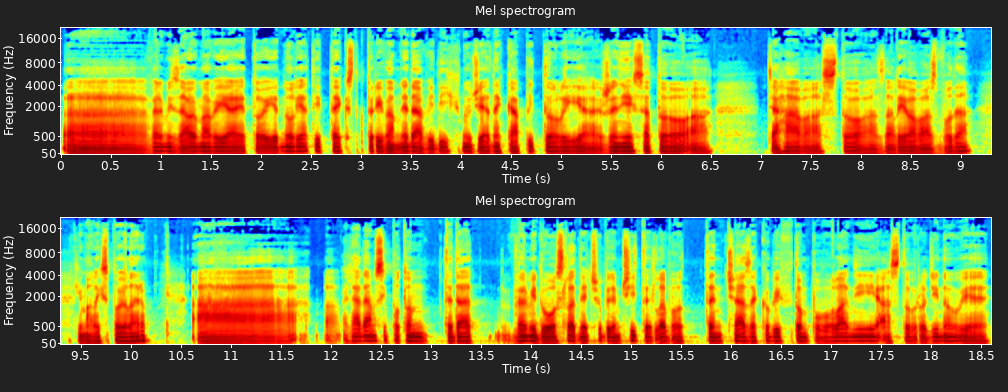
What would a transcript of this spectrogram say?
Uh, veľmi zaujímavý a je to jednoliatý text, ktorý vám nedá vydýchnuť žiadne kapitoly a ženie sa to a ťahá vás to a zalieva vás voda. Taký malý spoiler. A hľadám si potom teda veľmi dôsledne, čo budem čítať, lebo ten čas akoby v tom povolaní a s tou rodinou je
